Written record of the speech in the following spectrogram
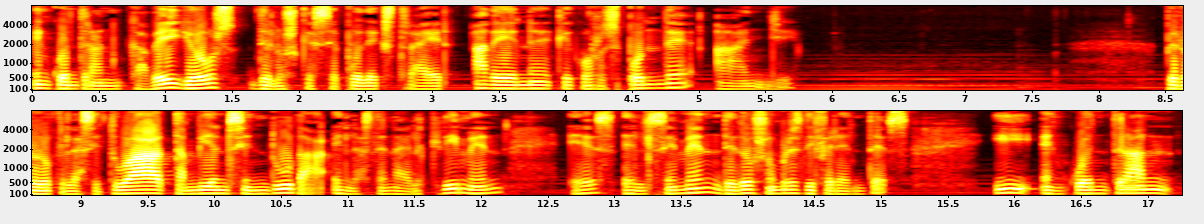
encuentran cabellos de los que se puede extraer ADN que corresponde a Angie. Pero lo que la sitúa también sin duda en la escena del crimen es el semen de dos hombres diferentes y encuentran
